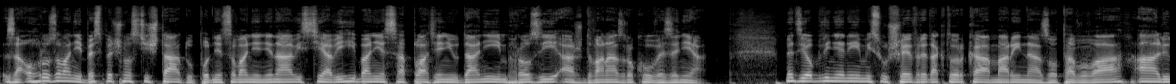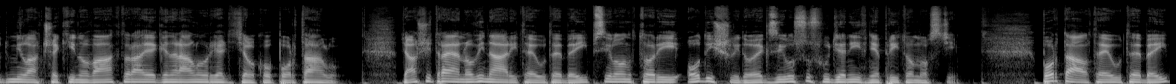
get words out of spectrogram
Za ohrozovanie bezpečnosti štátu, podnecovanie nenávisti a vyhýbanie sa plateniu daní im hrozí až 12 rokov väzenia. Medzi obvinenými sú šéf-redaktorka Marina Zotavová a Ľudmila Čekinová, ktorá je generálnou riaditeľkou portálu. Ďalší traja novinári TUTBY, ktorí odišli do exílu, sú súdení v neprítomnosti. Portál TUTBY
